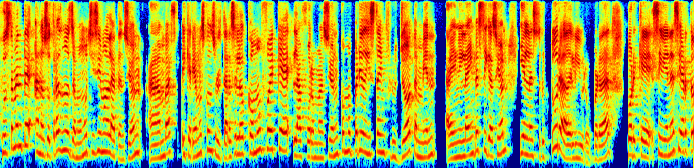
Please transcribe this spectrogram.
Justamente a nosotras nos llamó muchísimo la atención a ambas y queríamos consultárselo cómo fue que la formación como periodista influyó también en la investigación y en la estructura del libro, ¿verdad? Porque si bien es cierto,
